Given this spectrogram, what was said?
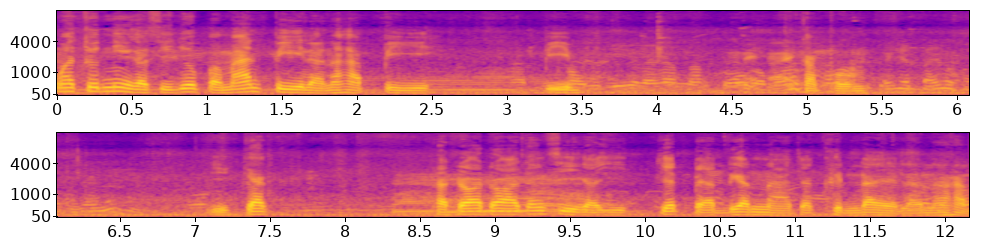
ว่าชุดนี้ก็สิอยู่ประมาณปีแล้วนะครับ ปีปีกับผม อีกจักถ้าดอดอจังสี่ก็อีกเจ็ดแปดเดือนนาจะขึ้นได้แล้วนะครับ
